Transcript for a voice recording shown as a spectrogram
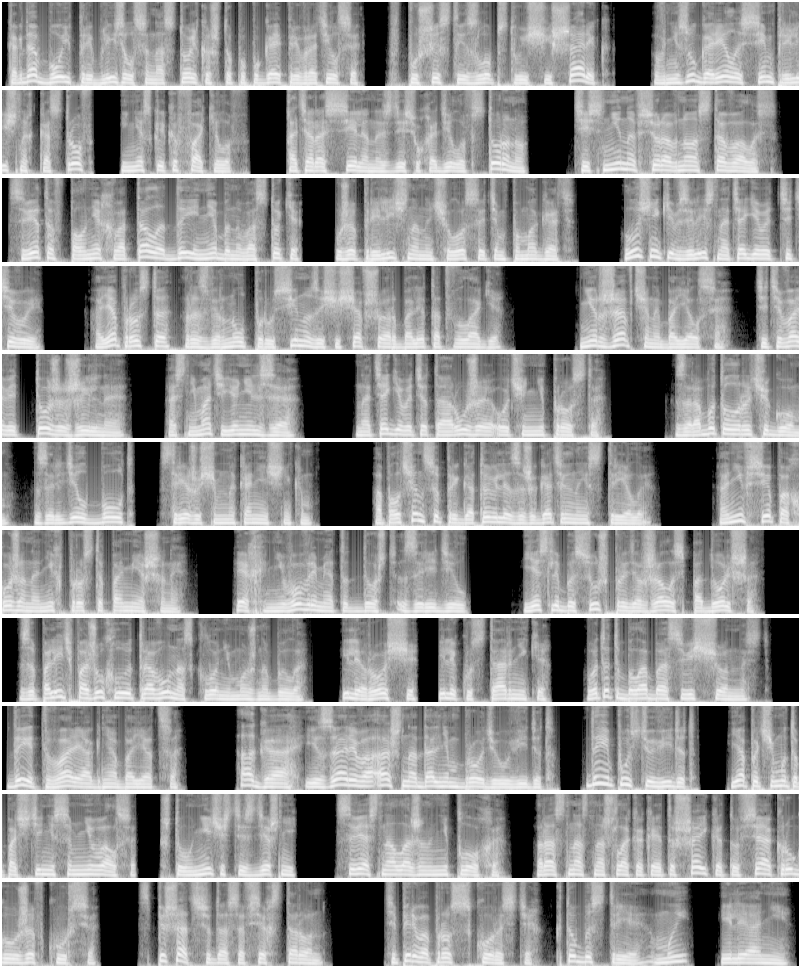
Когда бой приблизился настолько, что попугай превратился в пушистый злобствующий шарик, внизу горело семь приличных костров и несколько факелов. Хотя расселена здесь уходила в сторону, теснина все равно оставалась. Света вполне хватало, да и небо на востоке уже прилично начало с этим помогать. Лучники взялись натягивать тетивы, а я просто развернул парусину, защищавшую арбалет от влаги. Не ржавчины боялся. Тетива ведь тоже жильная, а снимать ее нельзя. Натягивать это оружие очень непросто. Заработал рычагом, зарядил болт с режущим наконечником. Ополченцы приготовили зажигательные стрелы. Они все, похоже, на них просто помешаны. Эх, не вовремя этот дождь зарядил. Если бы сушь продержалась подольше. Запалить пожухлую траву на склоне можно было или рощи, или кустарники. Вот это была бы освещенность. Да и твари огня боятся. Ага, и зарево аж на дальнем броде увидят. Да и пусть увидят. Я почему-то почти не сомневался, что у нечисти здешней связь налажена неплохо. Раз нас нашла какая-то шайка, то вся округа уже в курсе. Спешат сюда со всех сторон. Теперь вопрос скорости. Кто быстрее, мы или они?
